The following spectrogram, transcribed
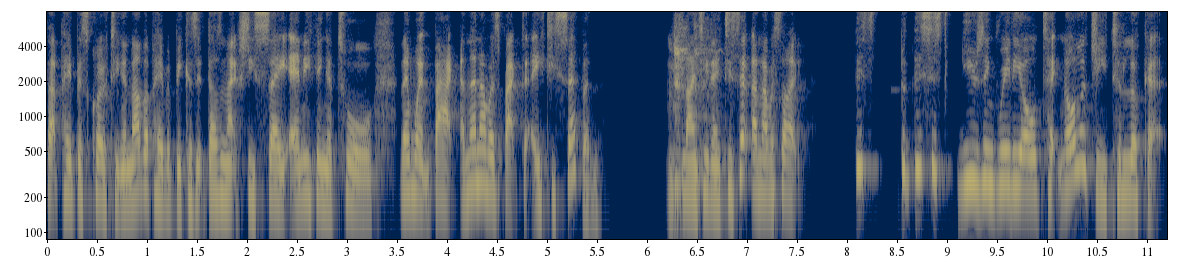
that paper's quoting another paper because it doesn't actually say anything at all. Then went back, and then I was back to 87, 1987. And I was like, this, but this is using really old technology to look at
